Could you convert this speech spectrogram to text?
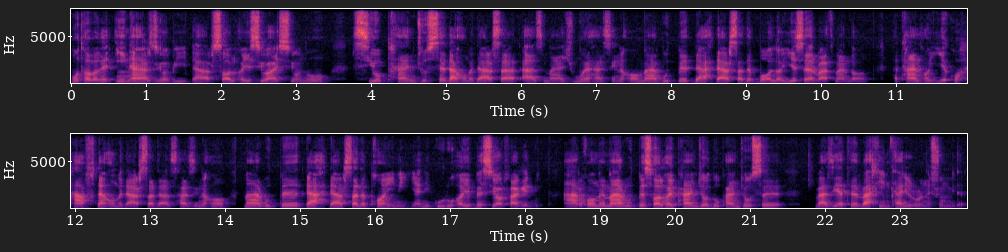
مطابق این ارزیابی در سالهای 38 39 35 و 3 دهم درصد از مجموع هزینه ها مربوط به 10 درصد بالایی ثروتمندان و تنها یک و هفت دهم درصد از هزینه ها مربوط به ده درصد پایینی یعنی گروه های بسیار فقیر بود. ارقام مربوط به سالهای 52 53 وضعیت وخیمتری رو نشون میده.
